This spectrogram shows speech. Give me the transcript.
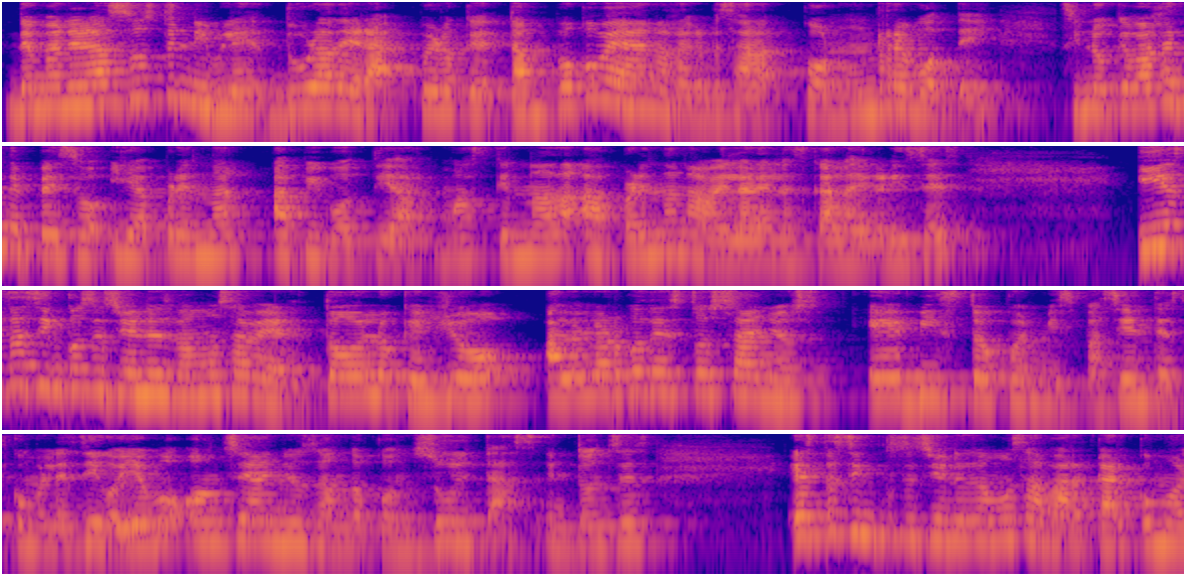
de manera sostenible, duradera, pero que tampoco vayan a regresar con un rebote, sino que bajen de peso y aprendan a pivotear. Más que nada, aprendan a bailar en la escala de grises y estas cinco sesiones vamos a ver todo lo que yo a lo largo de estos años he visto con mis pacientes. Como les digo, llevo 11 años dando consultas. Entonces, estas cinco sesiones vamos a abarcar como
